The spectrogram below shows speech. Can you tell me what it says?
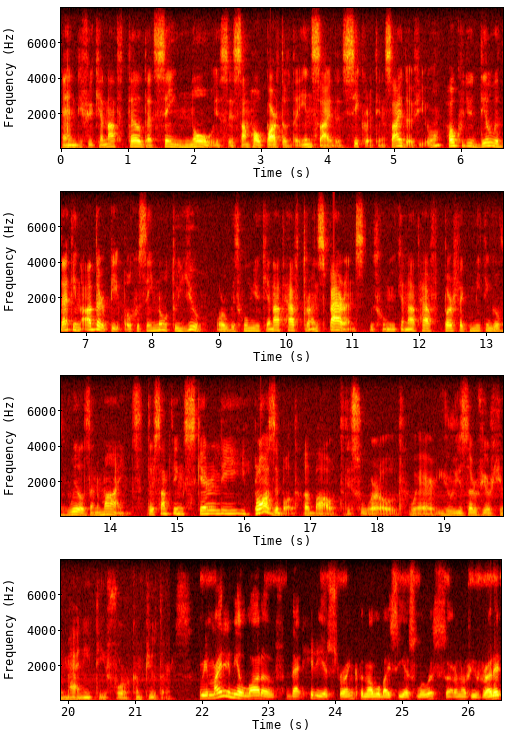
And if you cannot tell that saying no is, is somehow part of the inside, that secret inside of you, how could you deal with that in other people who say no to you? Or with whom you cannot have transparency, with whom you cannot have perfect meeting of wills and minds. There's something scarily plausible about this world where you reserve your humanity for computers reminded me a lot of That Hideous Strength, the novel by C.S. Lewis. I don't know if you've read it,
